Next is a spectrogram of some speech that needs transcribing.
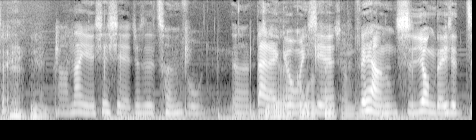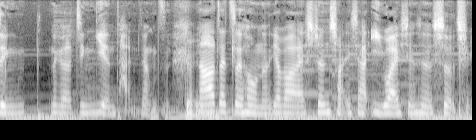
对，嗯嗯，好，那也谢谢就是村夫，嗯、带来给我们一些非常实用的一些经那个经验谈这样子。对，然后在最后呢，要不要来宣传一下意外先生的社群？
